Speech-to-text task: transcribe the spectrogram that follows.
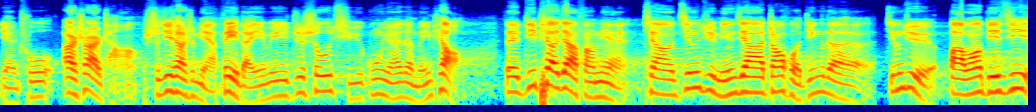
演出二十二场，实际上是免费的，因为只收取公园的门票。在低票价方面，像京剧名家张火丁的京剧《霸王别姬》，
